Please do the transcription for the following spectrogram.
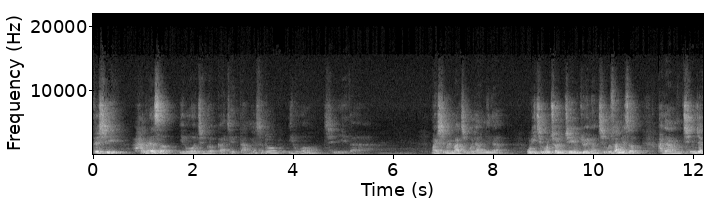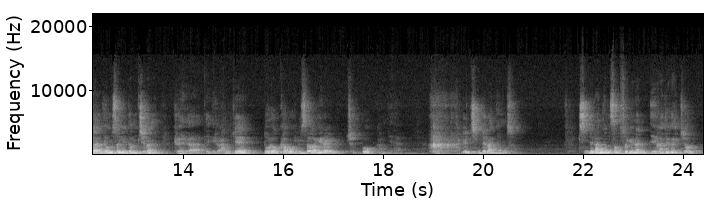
뜻이 하늘에서 이루어진 것까지 땅에서도 이루어집니다. 말씀을 마치고자 합니다. 우리 지구촌 제일교회는 지구상에서 가장 친절한 영성이 넘치는 교회가 되기를 함께 노력하고 힘써가기를 축복합니다. 아주 친절한 영성. 친절한 영성 속에는 네 가지가 있죠.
